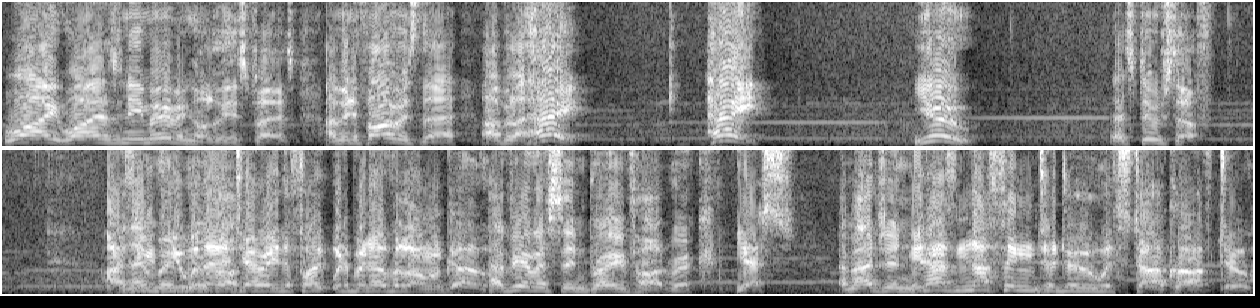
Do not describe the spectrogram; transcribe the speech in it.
why why isn't he moving all of these players? I mean, if I was there, I'd be like, hey, hey, you, let's do stuff. I And think if you were there, on. Jerry, the fight would have been over long ago. Have you ever seen Braveheart, Rick? Yes. Imagine, It has nothing to do with StarCraft 2.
